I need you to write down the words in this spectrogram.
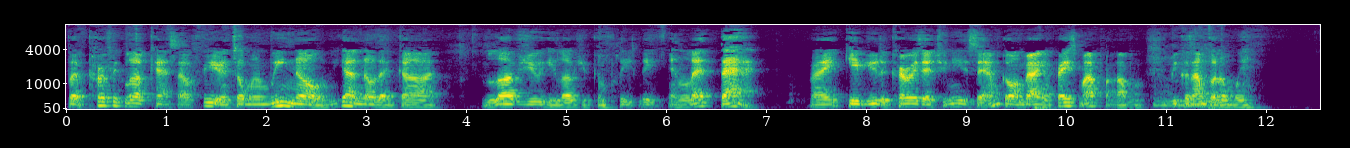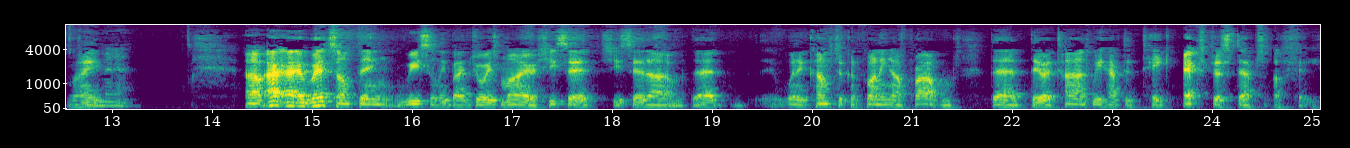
But perfect love casts out fear. And so when we know, you got to know that God loves you, he loves you completely. And let that, right, give you the courage that you need to say, I'm going back and face my problem because I'm going to win. Right? Uh, I, I read something recently by Joyce Meyer. She said she said um, that when it comes to confronting our problems, that there are times we have to take extra steps of faith.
